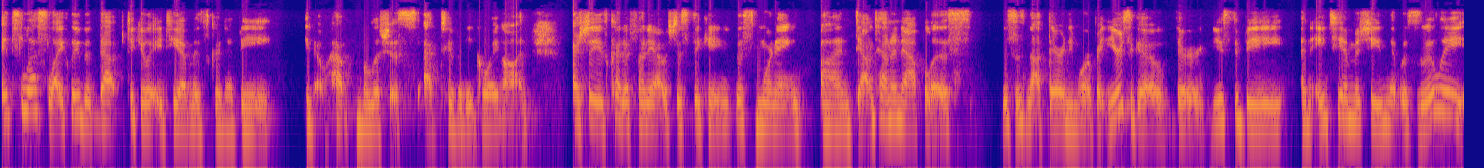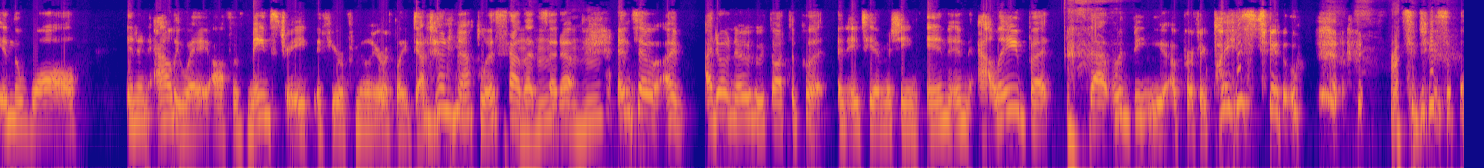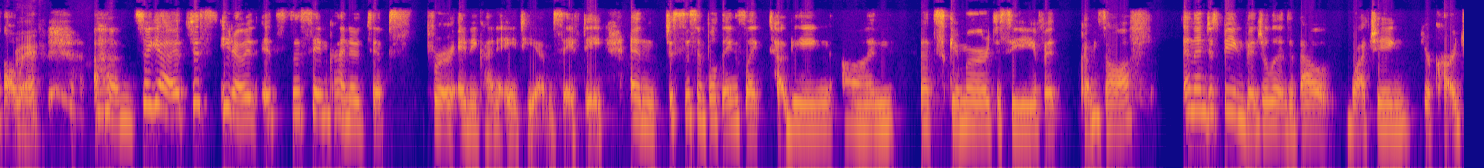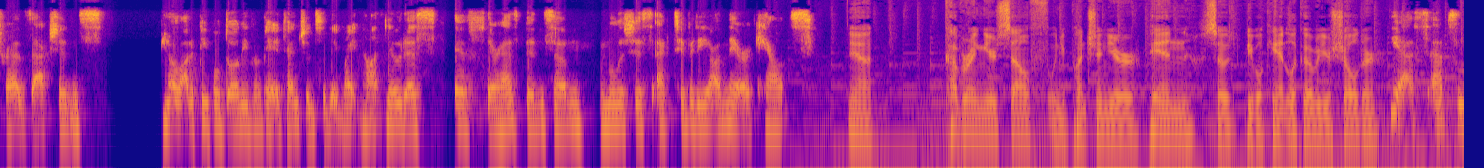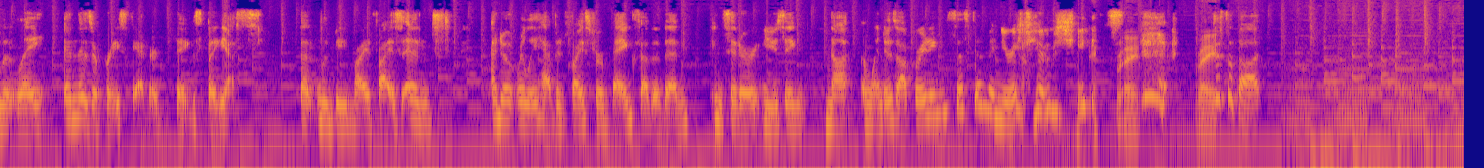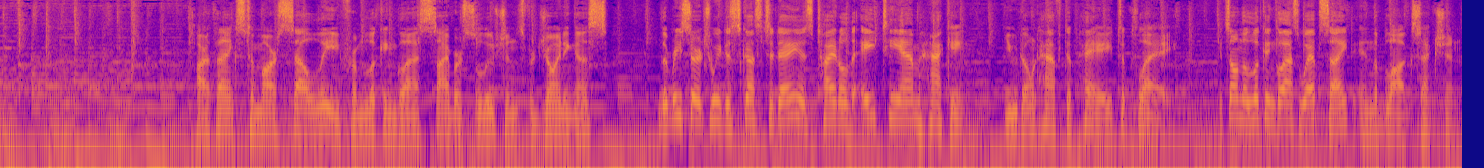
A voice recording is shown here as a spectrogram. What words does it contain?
It's less likely that that particular ATM is going to be you know have malicious activity going on actually it's kind of funny i was just thinking this morning on downtown annapolis this is not there anymore, but years ago, there used to be an ATM machine that was literally in the wall in an alleyway off of Main Street, if you're familiar with like downtown Annapolis, how mm-hmm, that's set up. Mm-hmm. And so I I don't know who thought to put an ATM machine in an alley, but that would be a perfect place to right. to do some. Right. Um, so yeah, it's just you know it, it's the same kind of tips for any kind of ATM safety, and just the simple things like tugging on that skimmer to see if it comes off. And then just being vigilant about watching your card transactions. You know, a lot of people don't even pay attention, so they might not notice if there has been some malicious activity on their accounts. Yeah. Covering yourself when you punch in your PIN so people can't look over your shoulder. Yes, absolutely. And those are pretty standard things. But yes, that would be my advice. And I don't really have advice for banks other than consider using not a Windows operating system in your ATM machines. Right. Right. Just a thought. Our thanks to Marcelle Lee from Looking Glass Cyber Solutions for joining us. The research we discussed today is titled ATM Hacking You Don't Have to Pay to Play. It's on the Looking Glass website in the blog section.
